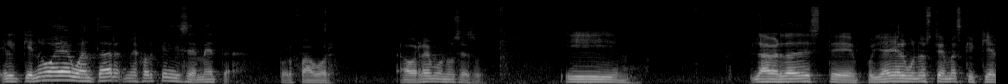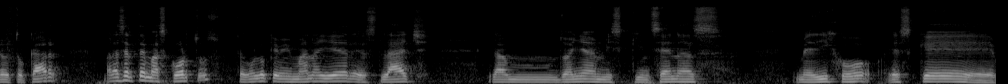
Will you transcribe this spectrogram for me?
el que no vaya a aguantar, mejor que ni se meta, por favor. Ahorrémonos eso. Y la verdad, este, pues ya hay algunos temas que quiero tocar. Van a ser temas cortos, según lo que mi manager, Slash, la dueña de mis quincenas, me dijo, es que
